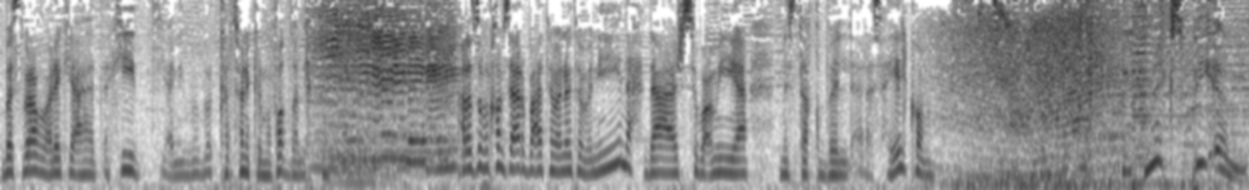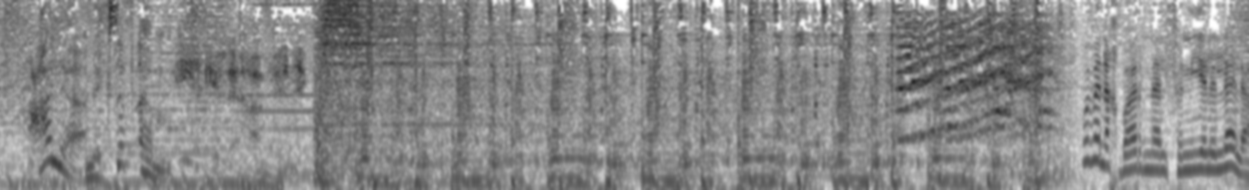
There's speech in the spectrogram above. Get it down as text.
بس برافو عليك يا عهد. أكيد يعني كرتونك المفضل. على صفر خمسة أربعة ثمانية وثمانين أحداش سبعمية. نستقبل رسائلكم Mix PM على Mix FM. هي كلها في ال mix. ومن أخبارنا الفنية لليلة.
